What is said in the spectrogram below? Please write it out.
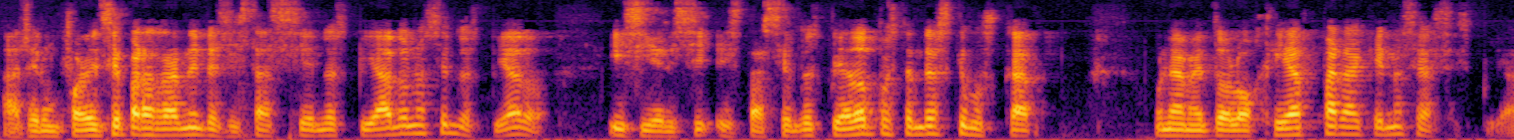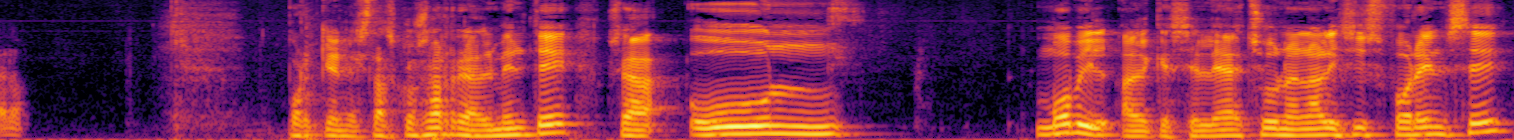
hacer un forense para realmente si estás siendo espiado o no siendo espiado. Y si, estás siendo espiado, pues tendrás que buscar una metodología para que no seas espiado. Porque en estas cosas realmente, o sea, un móvil al que se le ha hecho un análisis forense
